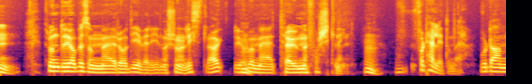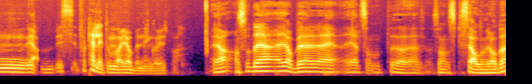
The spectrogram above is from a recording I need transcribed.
Mm. Trond, du jobber som rådgiver i Norsk Journalistlag. Du jobber med traumeforskning. Mm. Fortell litt om det. Hvordan, ja, fortell litt om hva jobben din går ut på. Ja, altså det jeg jobber i et sånt, eh, sånt spesialområde.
